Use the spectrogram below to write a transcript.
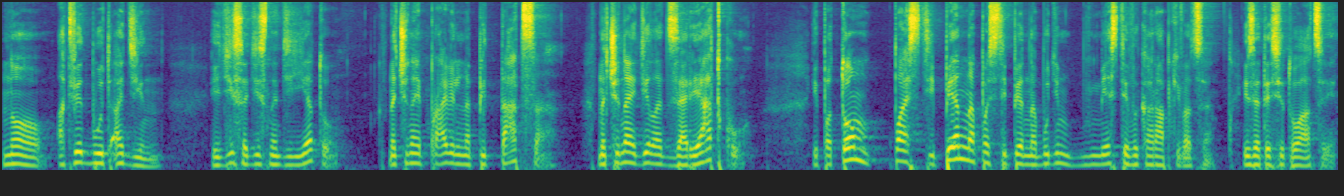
Но ответ будет один. Иди садись на диету, начинай правильно питаться, начинай делать зарядку, и потом постепенно, постепенно будем вместе выкарабкиваться из этой ситуации.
